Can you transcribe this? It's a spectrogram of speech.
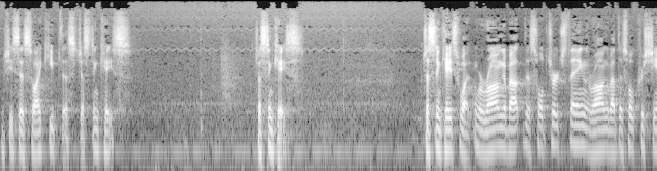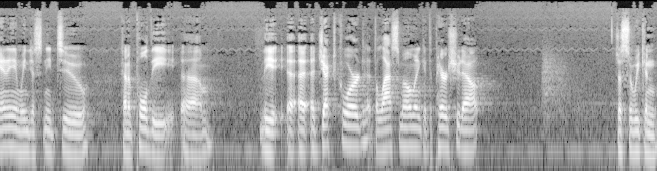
And she says, So I keep this just in case. Just in case. Just in case what? We're wrong about this whole church thing, wrong about this whole Christianity, and we just need to kind of pull the, um, the uh, uh eject cord at the last moment, get the parachute out just so we can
